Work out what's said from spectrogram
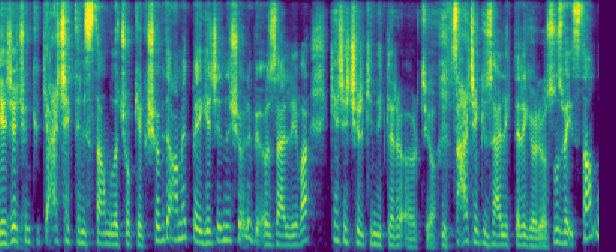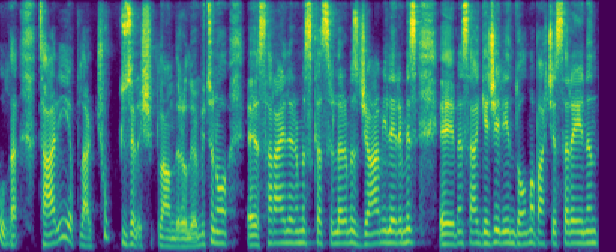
Gece Evet. çünkü gerçekten İstanbul'a çok yakışıyor. Bir de Ahmet Bey gecenin şöyle bir özelliği var. Gece çirkinlikleri örtüyor. Sadece güzellikleri görüyorsunuz ve İstanbul'da tarihi yapılar çok güzel ışıklandırılıyor. Bütün o e, saraylarımız, kasırlarımız, camilerimiz e, mesela geceliğin Dolmabahçe Sarayı'nın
